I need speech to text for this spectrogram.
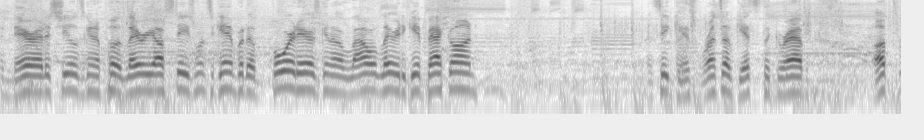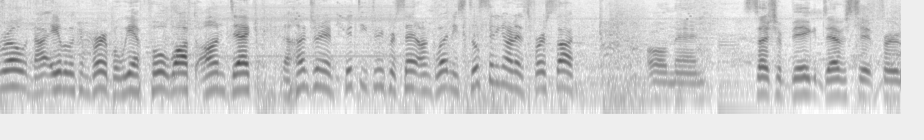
And Nair at his shield is going to put Larry off stage once again, but a forward air is going to allow Larry to get back on. Let's gets, runs up, gets the grab. Up throw, not able to convert, but we have full waft on deck. 153% on Glutonny, still sitting on his first stock. Oh, man. Such a big deficit for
